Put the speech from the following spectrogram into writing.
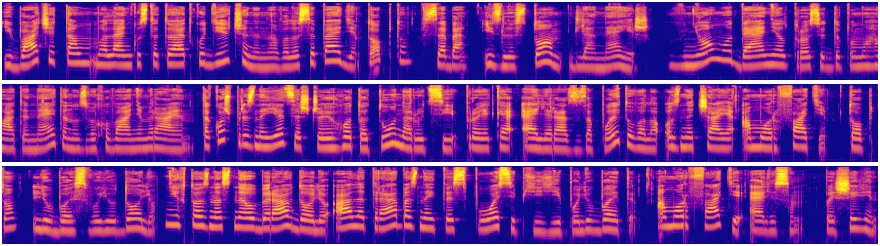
і бачить там маленьку статуетку дівчини на велосипеді, тобто себе, із листом для неї ж. В ньому Деніел просить допомагати Нейтану з вихованням Райан. Також признається, що його тату на руці, про яке Елі раз запитувала, означає амор фаті, тобто люби свою долю. Ніхто з нас не обирав долю, але треба знайти спосіб її полюбити. Амор фаті Елісон. Пише він,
